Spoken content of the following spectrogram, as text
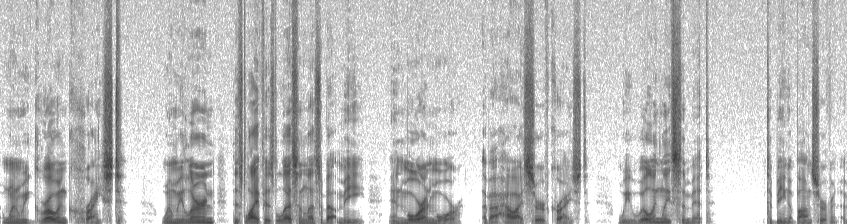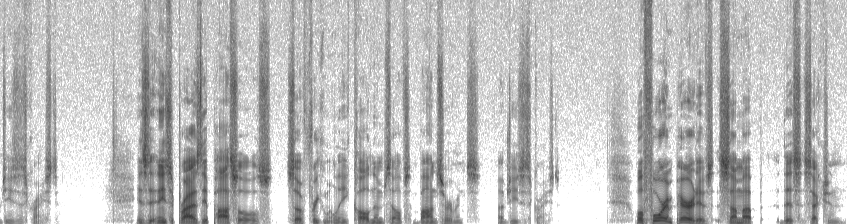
when we grow in Christ, when we learn this life is less and less about me and more and more about how I serve Christ, we willingly submit to being a bondservant of Jesus Christ. Is it any surprise the apostles so frequently called themselves bondservants of Jesus Christ? Well, four imperatives sum up this section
